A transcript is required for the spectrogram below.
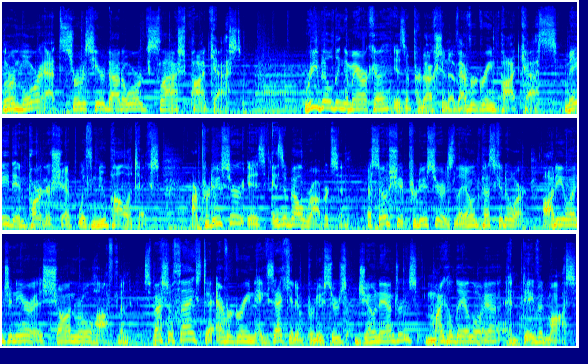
Learn more at serviceyear.org/podcast. Rebuilding America is a production of Evergreen Podcasts, made in partnership with New Politics. Our producer is Isabel Robertson. Associate producer is Leon Pescador. Audio engineer is Sean Rule Hoffman. Special thanks to Evergreen executive producers Joan Andrews, Michael DeAloia, and David Moss.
